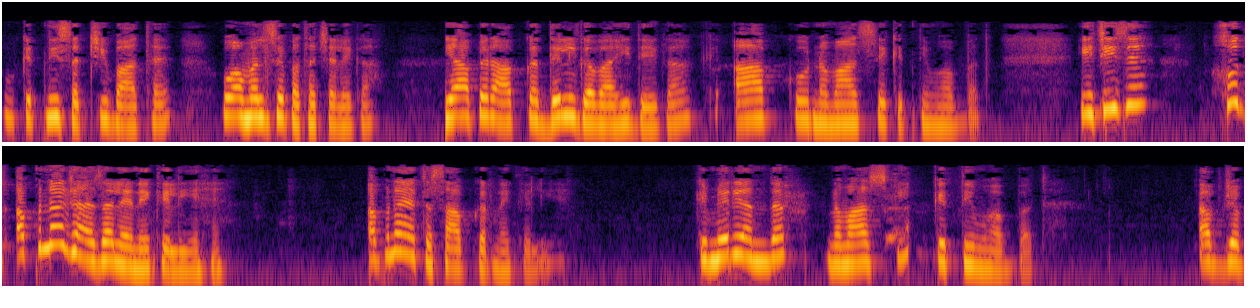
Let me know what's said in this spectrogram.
وہ کتنی سچی بات ہے، وہ عمل سے پتہ چلے گا۔ یا پھر آپ کا دل گواہی دے گا کہ آپ کو نماز سے کتنی محبت۔ یہ چیزیں خود اپنا جائزہ لینے کے لیے ہیں، اپنا احتساب کرنے کے لیے۔ کہ میرے اندر نماز کی کتنی محبت ہے۔ اب جب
